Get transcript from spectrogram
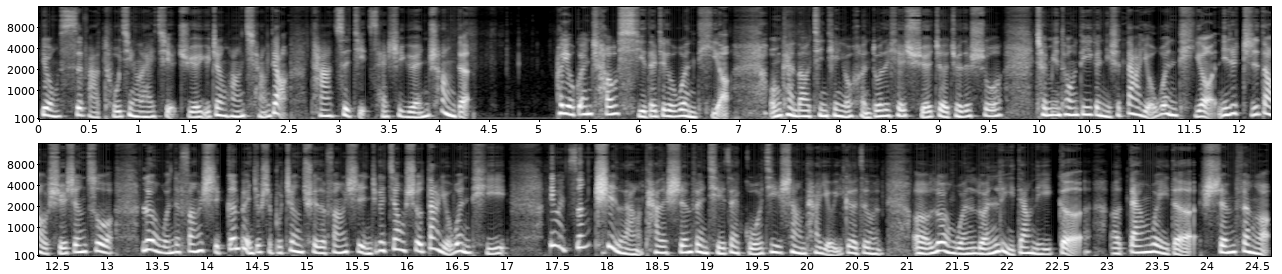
用司法途径来解决。于正煌强调，他自己才是原创的。有关抄袭的这个问题哦，我们看到今天有很多的一些学者觉得说，陈明通第一个你是大有问题哦，你是指导学生做论文的方式根本就是不正确的方式，你这个教授大有问题。另外，曾志朗他的身份其实，在国际上他有一个这种呃论文伦理这样的一个呃单位的身份哦，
